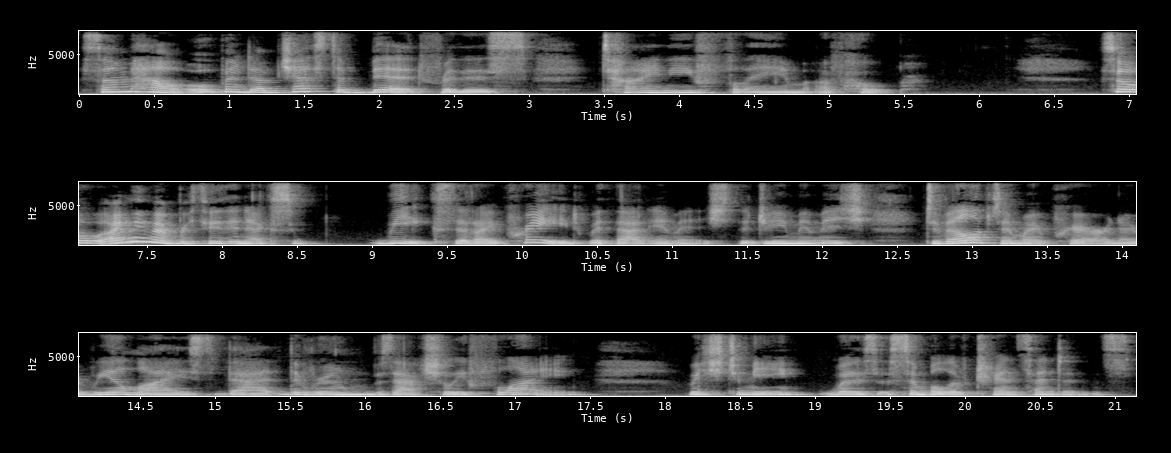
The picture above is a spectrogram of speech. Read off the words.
somehow opened up just a bit for this tiny flame of hope. So I remember through the next weeks that I prayed with that image. The dream image developed in my prayer, and I realized that the room was actually flying which to me was a symbol of transcendence.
